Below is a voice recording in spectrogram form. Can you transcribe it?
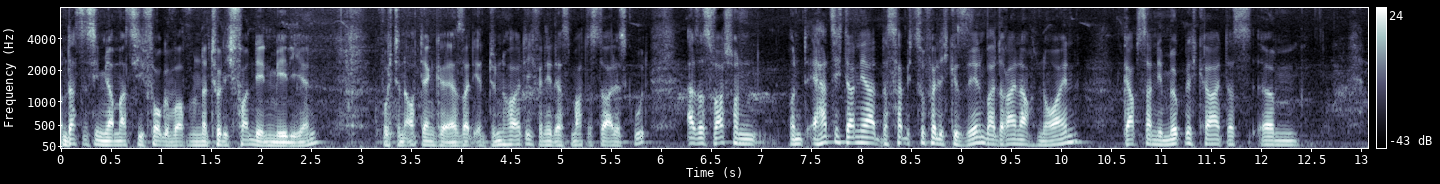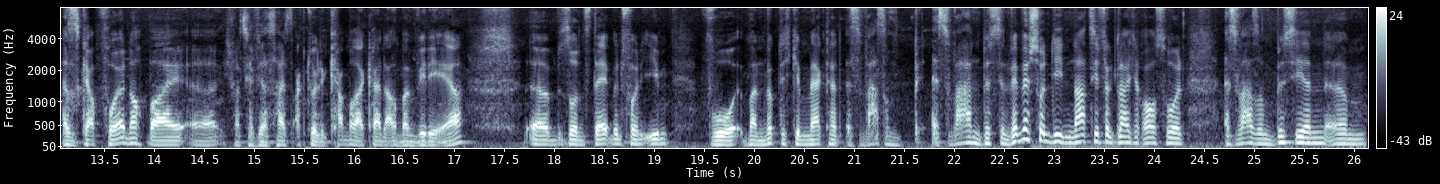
Und das ist ihm ja massiv vorgeworfen, natürlich von den Medien. Wo ich dann auch denke, seid ihr dünnhäutig, wenn ihr das macht, ist doch alles gut. Also es war schon, und er hat sich dann ja, das habe ich zufällig gesehen, bei 3 nach 9 gab es dann die Möglichkeit, dass, ähm, also es gab vorher noch bei, äh, ich weiß nicht, wie das heißt, aktuelle Kamera, keine Ahnung, beim WDR, ähm, so ein Statement von ihm, wo man wirklich gemerkt hat, es war so ein, es war ein bisschen, wenn wir schon die Nazi-Vergleiche rausholen, es war so ein bisschen ähm,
